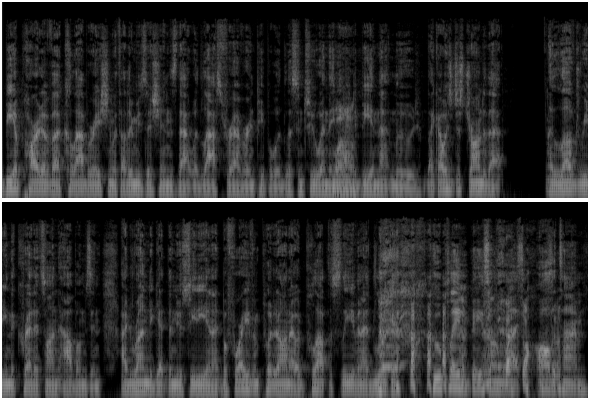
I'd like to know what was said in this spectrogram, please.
be a part of a collaboration with other musicians that would last forever and people would listen to when they Wow. needed to be in that mood. Like I was just drawn to that. I loved reading the credits on albums and I'd run to get the new CD and I, before I even put it on, I would pull out the sleeve and I'd look at who played bass on what That's all the time.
